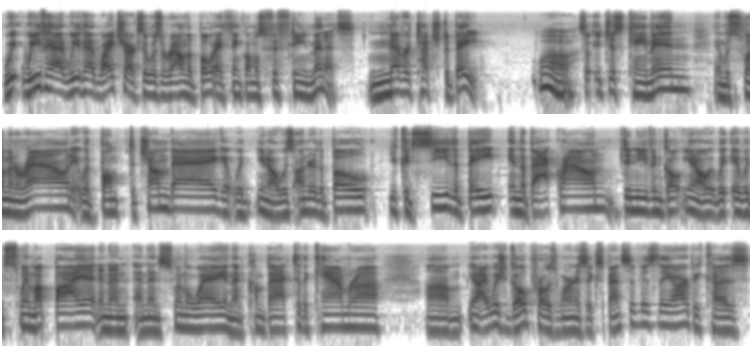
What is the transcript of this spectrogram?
we, we've had we've had white sharks that was around the boat i think almost 15 minutes never touched a bait Whoa. so it just came in and was swimming around. It would bump the chum bag. It would you know it was under the boat. You could see the bait in the background. Didn't even go you know it, would- it would swim up by it and then and then swim away and then come back to the camera. Um, you know i wish gopros weren't as expensive as they are because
